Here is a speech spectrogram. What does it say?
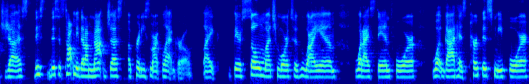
just this this has taught me that i'm not just a pretty smart black girl. Like there's so much more to who I am, what I stand for, what God has purposed me for.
